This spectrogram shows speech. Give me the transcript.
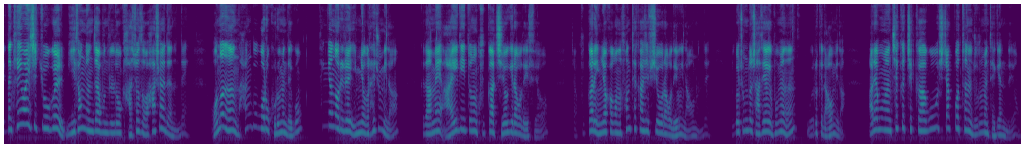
일단 KYC 쪽을 미성년자분들도 가셔서 하셔야 되는데 언어는 한국어로 고르면 되고 생년월일을 입력을 해줍니다. 그 다음에 아이디 또는 국가 지역이라고 돼 있어요. 자, 국가를 입력하거나 선택하십시오라고 내용이 나오는데 이걸 좀 더 자세하게 보면은 뭐 이렇게 나옵니다. 아래 보면 체크 체크하고 시작 버튼을 누르면 되겠는데요.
